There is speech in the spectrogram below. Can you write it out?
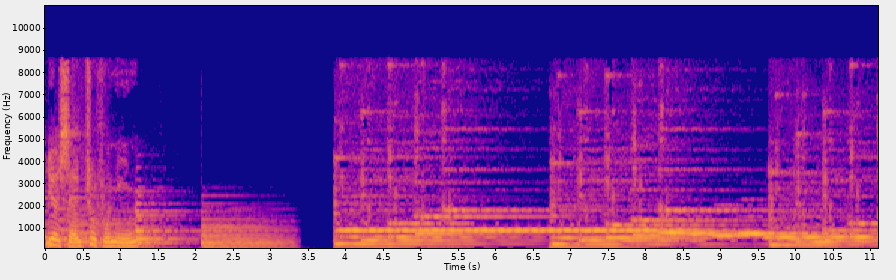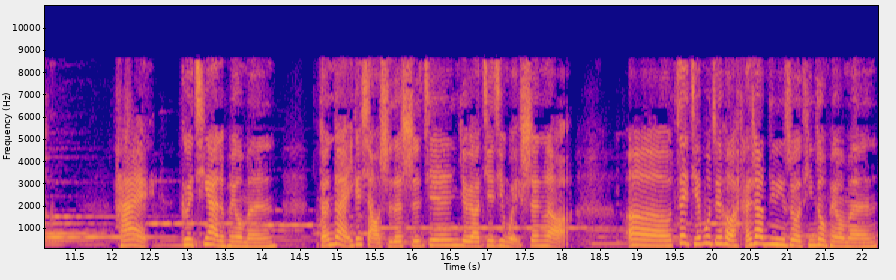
愿神祝福您。嗨，各位亲爱的朋友们，短短一个小时的时间又要接近尾声了。呃，在节目最后，还是要叮咛所有听众朋友们，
